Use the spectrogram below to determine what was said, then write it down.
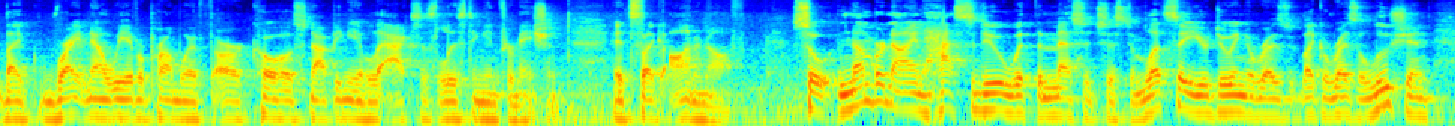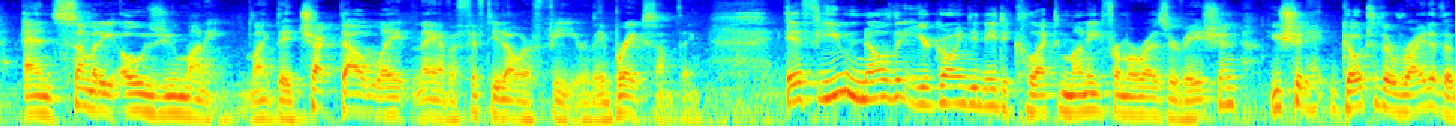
Like right now, we have a problem with our co-host not being able to access listing information. It's like on and off. So number nine has to do with the message system. Let's say you're doing a like a resolution and somebody owes you money, like they checked out late and they have a $50 fee or they break something. If you know that you're going to need to collect money from a reservation, you should go to the right of the,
